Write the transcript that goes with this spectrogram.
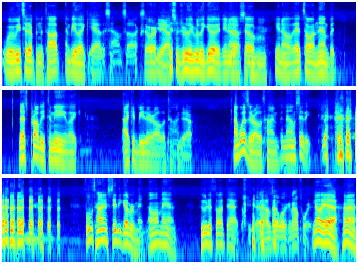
where we'd sit up in the top and be like, yeah, the sound sucks, or Yeah. this one's really really good, you know. Yeah. So Mhm. you know that's on them, but that's probably to me like I could be there all the time. Yeah. I was there all the time, but now I'm city. Full time city government. Oh man, who'd have thought that? Yeah, how's that working out for you? No, yeah, huh?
